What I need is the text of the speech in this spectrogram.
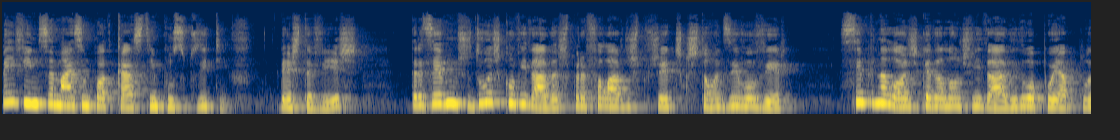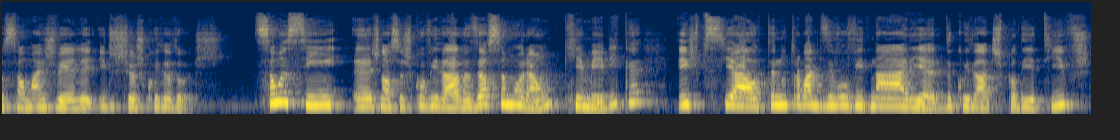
Bem-vindos a mais um podcast de Impulso Positivo. Desta vez, trazemos duas convidadas para falar dos projetos que estão a desenvolver sempre na lógica da longevidade e do apoio à população mais velha e dos seus cuidadores. São assim as nossas convidadas Elsa Mourão, que é médica, em especial tendo um trabalho desenvolvido na área de cuidados paliativos,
